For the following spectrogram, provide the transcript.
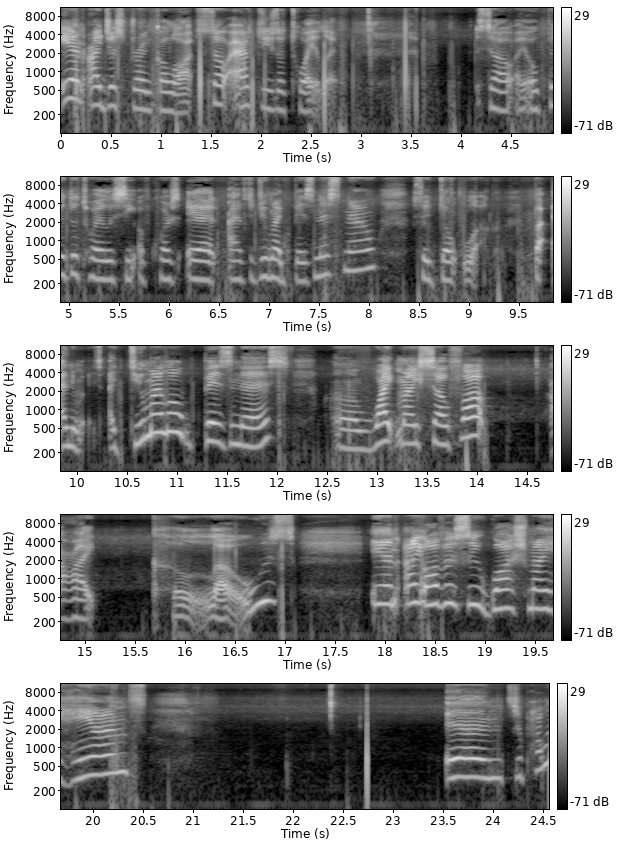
and I just drank a lot. So I have to use the toilet. So I opened the toilet seat, of course, and I have to do my business now, so don't look. But anyways, I do my little business, uh, wipe myself up, I close, and I obviously wash my hands and you're probably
